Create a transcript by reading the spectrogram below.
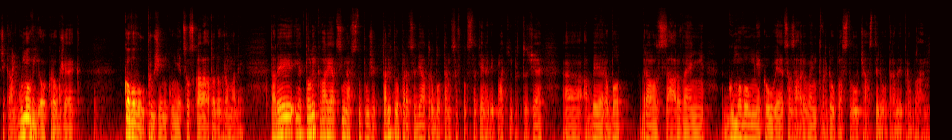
říkám, gumový okroužek, kovovou pružinku, něco skládá to dohromady. Tady je tolik variací na vstupu, že tady tu operaci dělat robotem se v podstatě nevyplatí, protože eh, aby robot bral zároveň gumovou měkkou věc a zároveň tvrdou plastovou část je doopravdy problém.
